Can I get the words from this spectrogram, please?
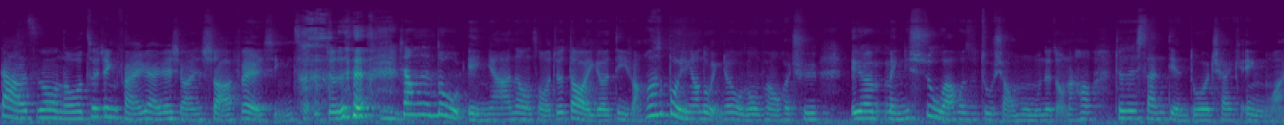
大了之后呢，我最近反而越来越喜欢耍废的行程，就是像是露营啊那种什么，就到一个地方，或者是不一定要露营，就是我跟我朋友会去一个民宿啊，或者是住小木屋那种，然后就是三点多 check in 完，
